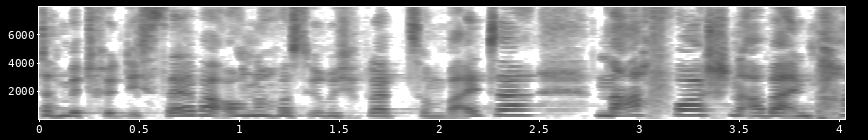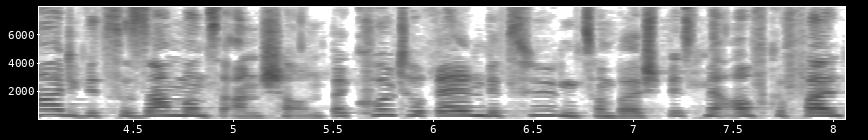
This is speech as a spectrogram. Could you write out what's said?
damit für dich selber auch noch was übrig bleibt zum Weiter nachforschen, aber ein paar, die wir zusammen uns anschauen. Bei kulturellen Bezügen zum Beispiel ist mir aufgefallen,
